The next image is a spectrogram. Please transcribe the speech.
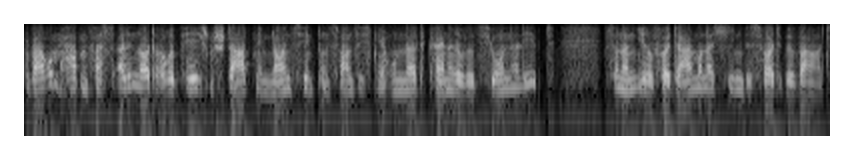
Warum haben fast alle nordeuropäischen Staaten im 19. und 20. Jahrhundert keine Revolution erlebt? Sondern ihre Feudalmonarchien bis heute bewahrt?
